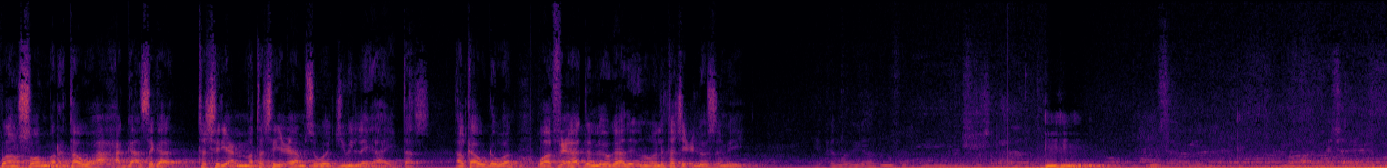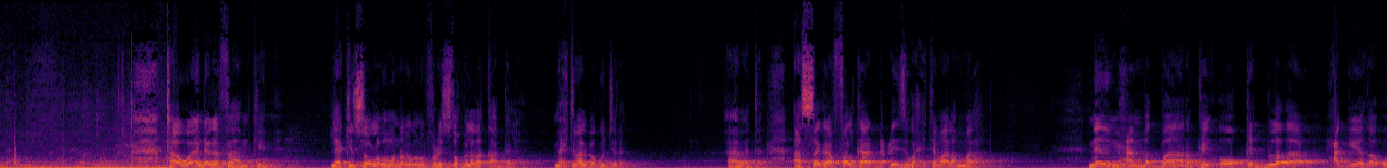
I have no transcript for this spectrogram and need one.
waan soo maray. Taa waxaa agga asaga tashriic ma tashriicia mise waajibin lay ahay taas. Halkaa u dhowaan. Waa ficil hadda la ogaaday inuu li tashriic loo sameeyey. Taa waa inaga fahamkeena laakiin soo lamahu nabigu inuu fadhiisto qiblada qaabila. Ma ixtimaal baa ku jira? Abadan. Asaga falkaa dhacdiisa wax ixtimaala ma laha nebi maxamed baan arkay oo qiblada xaggeeda u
